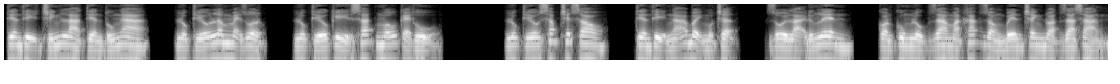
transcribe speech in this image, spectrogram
Tiền thị chính là tiền tú Nga, lục thiếu lâm mẹ ruột, lục thiếu kỳ sát mẫu kẻ thù. Lục thiếu sắp chết sau, tiền thị ngã bệnh một trận, rồi lại đứng lên, còn cùng lục ra mặt khác dòng bên tranh đoạt gia sản.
